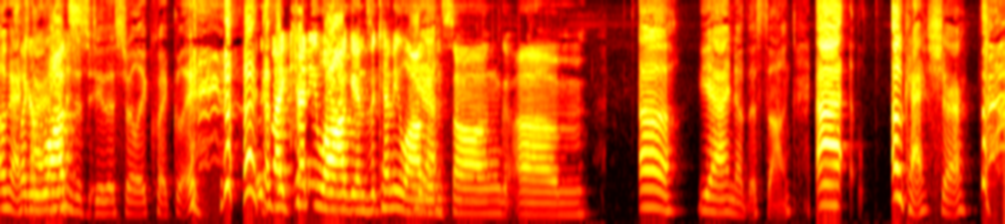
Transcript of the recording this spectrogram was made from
Okay, it's like sorry, a Rod. Just do this really quickly. it's like Kenny Loggins, a Kenny Loggins yeah. song. Um. Uh, yeah, I know this song. Uh, okay, sure.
